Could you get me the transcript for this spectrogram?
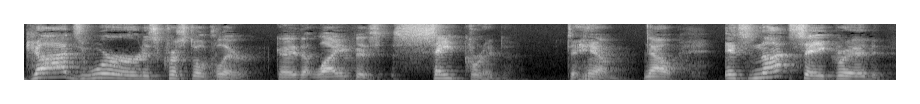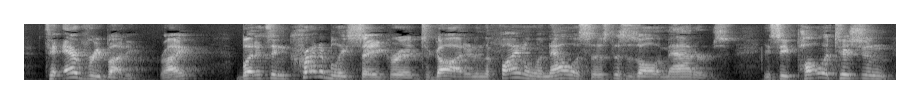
God's word is crystal clear, okay, that life is sacred to Him. Now, it's not sacred to everybody, right? But it's incredibly sacred to God. And in the final analysis, this is all that matters. You see, politician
